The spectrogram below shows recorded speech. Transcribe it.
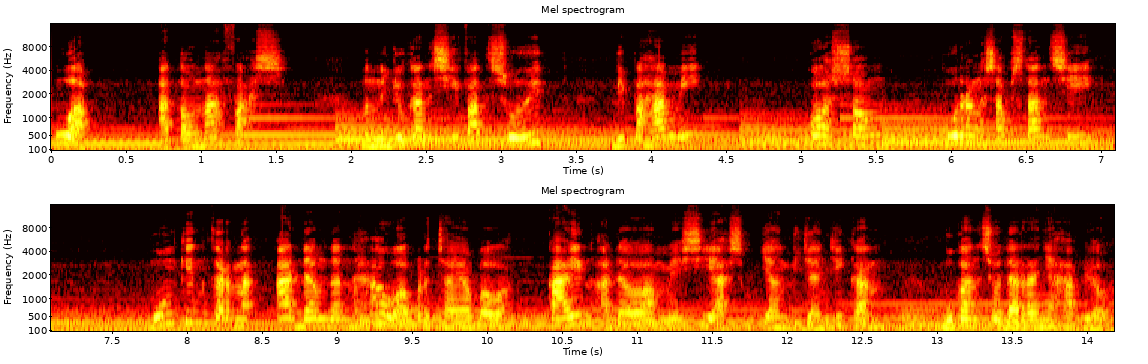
uap atau nafas, menunjukkan sifat sulit dipahami, kosong, kurang substansi, Mungkin karena Adam dan Hawa percaya bahwa Kain adalah Mesias yang dijanjikan, bukan saudaranya Habel.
